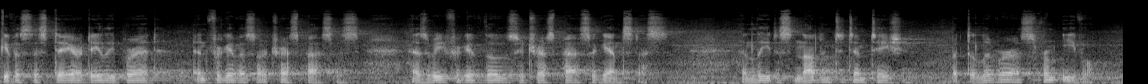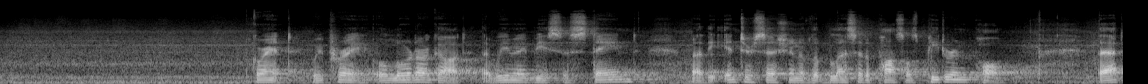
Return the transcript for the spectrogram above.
Give us this day our daily bread, and forgive us our trespasses, as we forgive those who trespass against us. And lead us not into temptation, but deliver us from evil. Grant, we pray, O Lord our God, that we may be sustained by the intercession of the blessed apostles Peter and Paul, that,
